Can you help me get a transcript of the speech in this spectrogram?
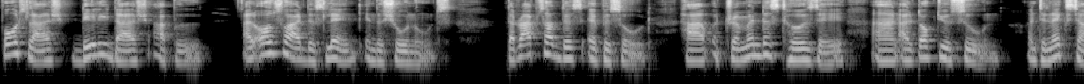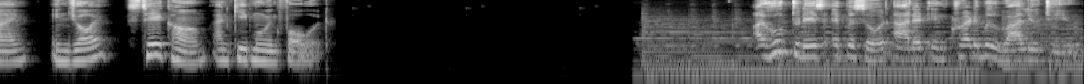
forward slash daily dash apple. I'll also add this link in the show notes. That wraps up this episode. Have a tremendous Thursday and I'll talk to you soon. Until next time, enjoy, stay calm, and keep moving forward. I hope today's episode added incredible value to you.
